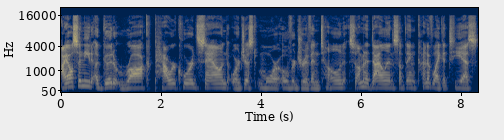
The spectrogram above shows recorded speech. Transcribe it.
I also need a good rock power chord sound or just more overdriven tone. So I'm gonna dial in something kind of like a TS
